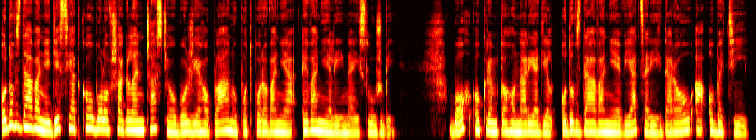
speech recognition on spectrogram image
Odovzdávanie desiatkov bolo však len časťou Božieho plánu podporovania evanielínej služby – Boh okrem toho nariadil odovzdávanie viacerých darov a obetí.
